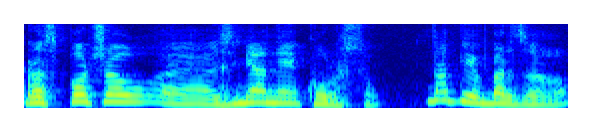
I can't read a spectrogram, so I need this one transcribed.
rozpoczął e, zmianę kursu. Najpierw bardzo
